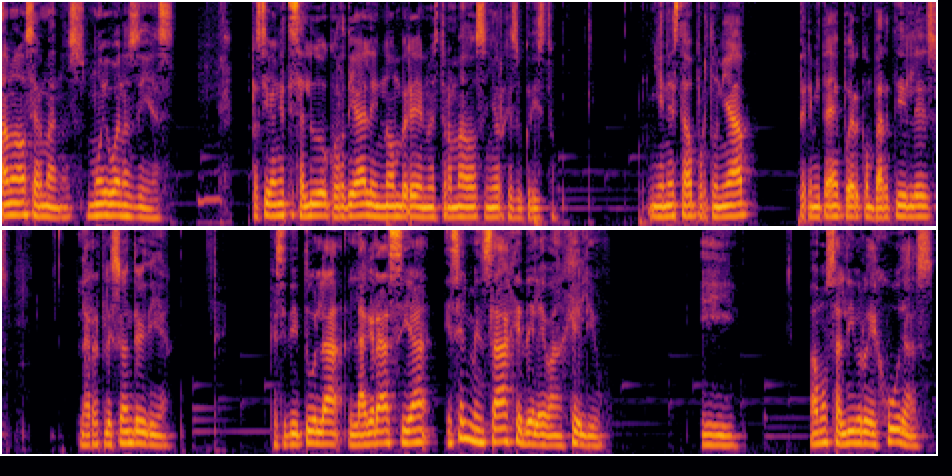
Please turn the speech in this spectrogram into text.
Amados hermanos, muy buenos días. Reciban este saludo cordial en nombre de nuestro amado Señor Jesucristo. Y en esta oportunidad, permítanme poder compartirles la reflexión de hoy día, que se titula La gracia es el mensaje del Evangelio. Y vamos al libro de Judas,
